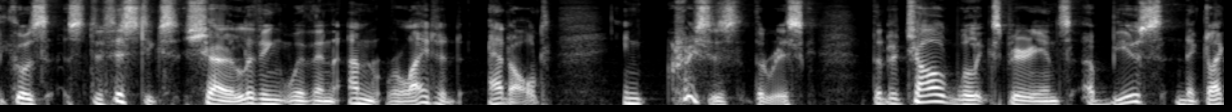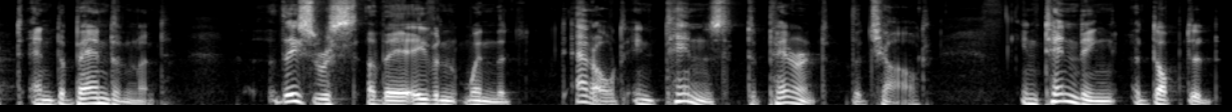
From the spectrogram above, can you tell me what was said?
because statistics show living with an unrelated adult increases the risk that a child will experience abuse, neglect, and abandonment. These risks are there even when the adult intends to parent the child. Intending adopted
